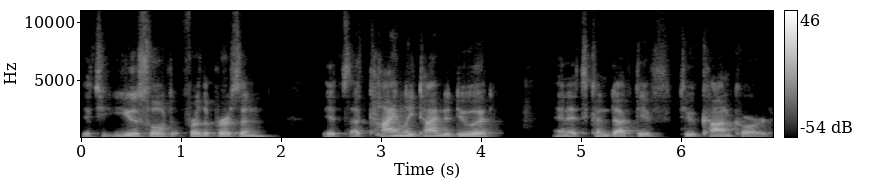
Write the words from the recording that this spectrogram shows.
It's useful for the person. It's a timely time to do it. And it's conductive to concord.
